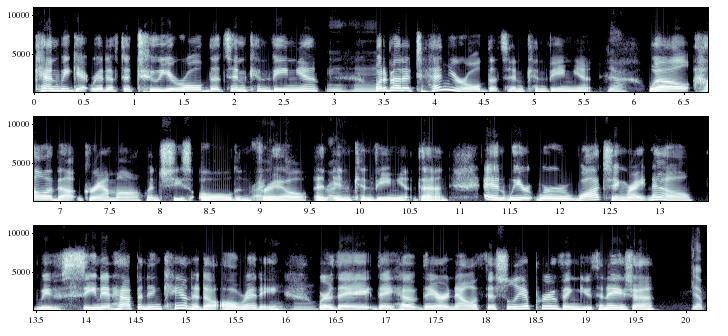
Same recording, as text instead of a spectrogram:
can we get rid of the two year old that's inconvenient? Mm-hmm. What about a 10 year old that's inconvenient? yeah Well, how about grandma when she's old and Right. frail and Right. inconvenient then? And we're we're watching right now. We've seen it happen in Canada already Mm-hmm. where they they have they are now officially approving euthanasia. yep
